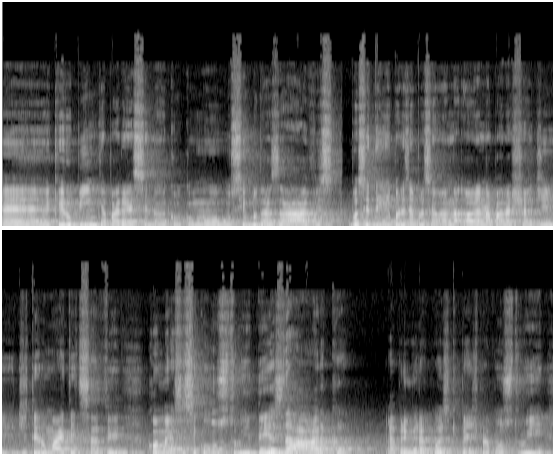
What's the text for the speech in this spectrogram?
É, querubim que aparece no, como um símbolo das aves. Você tem, por exemplo, assim, olha na Paraxá de, de Terumai e Tetzaveh, começa a se construir desde a arca É a primeira coisa que pede para construir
